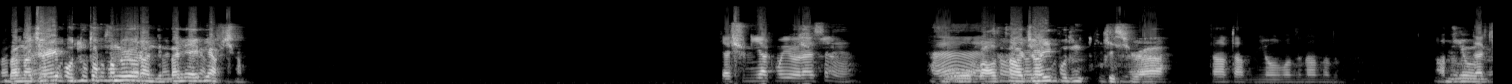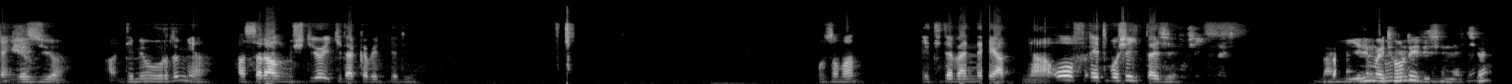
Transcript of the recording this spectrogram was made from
Ben acayip odun toplamayı öğrendim. Ben ev yapacağım. Ya şunu yakmayı öğrensene ya. He. Oo, balta acayip odun kesiyor ha. Tamam tamam niye olmadığını anladım. Anladım Niye derken yazıyor. Demin vurdum ya. Hasar almış diyor. 2 dakika bekle diyor. O zaman eti de ben nereye attım ya? Of et boşa gitti acı. Ben Yedim et oradaydı senin ya.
